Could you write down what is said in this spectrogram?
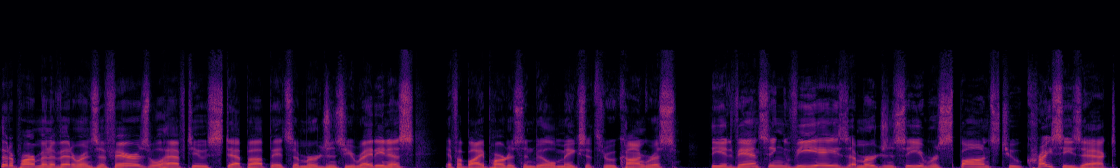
The Department of Veterans Affairs will have to step up its emergency readiness if a bipartisan bill makes it through Congress. The Advancing VA's Emergency Response to Crises Act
